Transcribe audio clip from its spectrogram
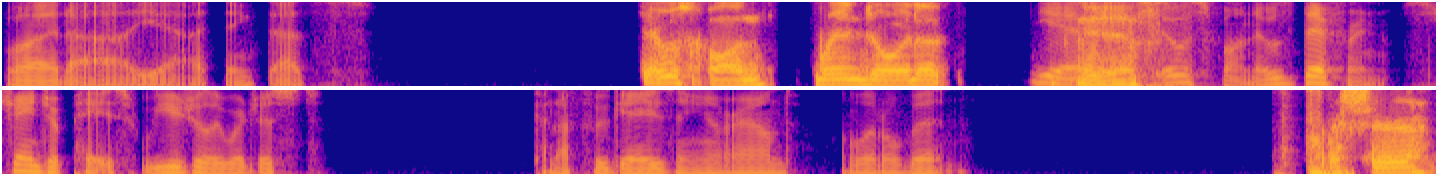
But uh, yeah, I think that's It was fun. We enjoyed it. yeah, Yeah. It, was fun. It was different. It's change of pace. We usually we're just kind of fugazing around a little bit. For sure.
